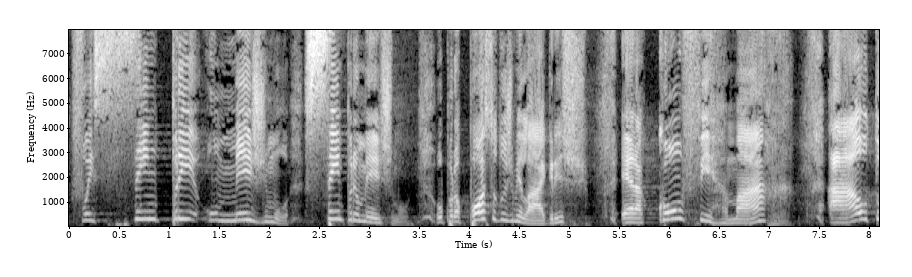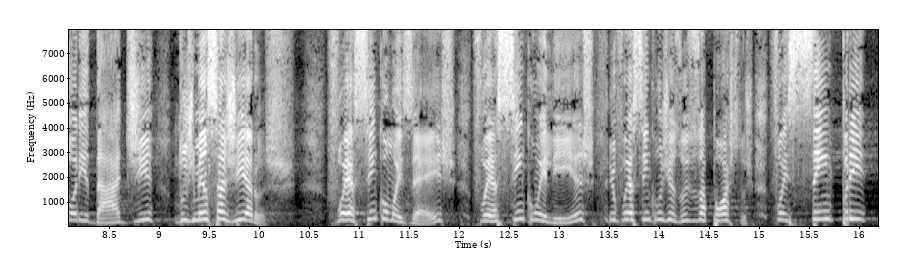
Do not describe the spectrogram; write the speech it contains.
foi sempre o mesmo, sempre o mesmo. O propósito dos milagres era confirmar a autoridade dos mensageiros. Foi assim com Moisés, foi assim com Elias e foi assim com Jesus e os apóstolos. Foi sempre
